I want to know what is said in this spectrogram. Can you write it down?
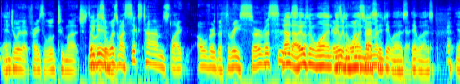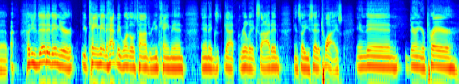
yeah. Enjoy that phrase a little too much. So, we do. So was my six times like over the three services? No, no, it was in one. It was, it was in, one, one message. It was. Okay. It was. Yeah, because you did it in your. You came in. It had to be one of those times where you came in and ex- got really excited, and so you said it twice. And then during your prayer,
